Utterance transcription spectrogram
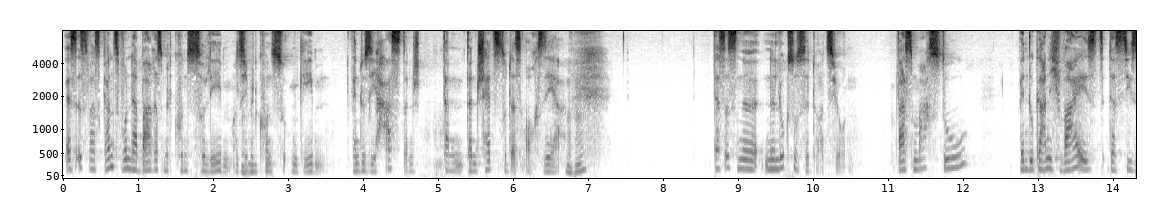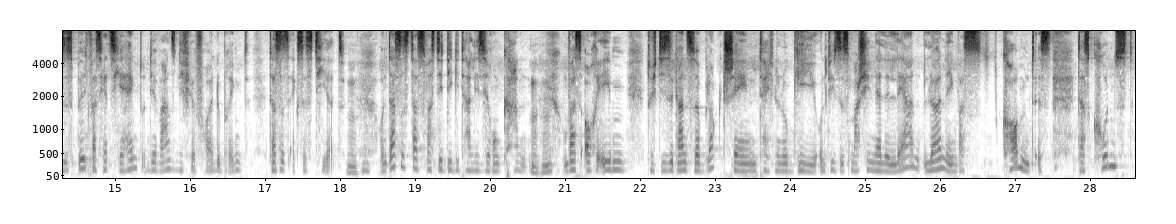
Es ist was ganz Wunderbares, mit Kunst zu leben und sich mhm. mit Kunst zu umgeben. Wenn du sie hast, dann, dann, dann schätzt du das auch sehr. Mhm. Das ist eine, eine Luxussituation. Was machst du, wenn du gar nicht weißt, dass dieses Bild, was jetzt hier hängt und dir wahnsinnig viel Freude bringt, dass es existiert. Mhm. Und das ist das, was die Digitalisierung kann. Mhm. Und was auch eben durch diese ganze Blockchain-Technologie und dieses maschinelle Lern Learning, was kommt, ist, dass Kunst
